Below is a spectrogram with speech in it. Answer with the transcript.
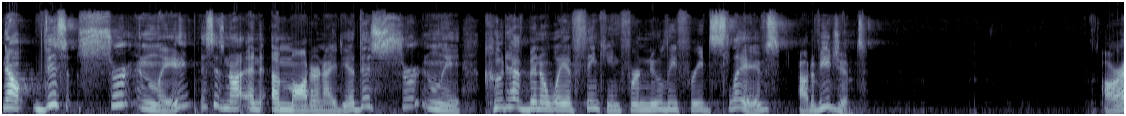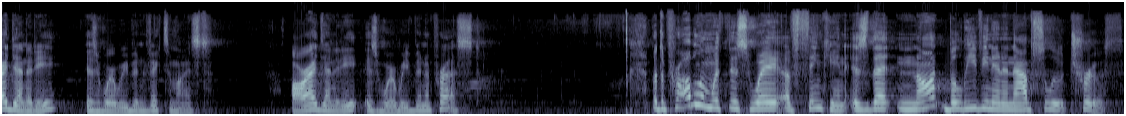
Now, this certainly, this is not an, a modern idea, this certainly could have been a way of thinking for newly freed slaves out of Egypt. Our identity is where we've been victimized. Our identity is where we've been oppressed. But the problem with this way of thinking is that not believing in an absolute truth,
